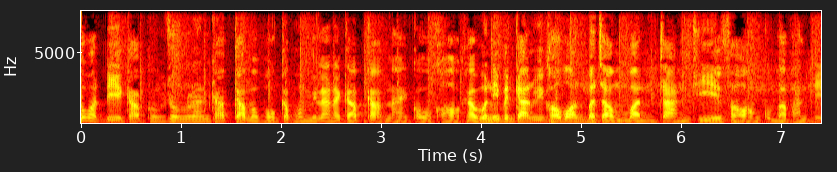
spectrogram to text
สวัสดีครับคุณผู้ชมทุกท่านครับกลับมาพบกับผมอีกแล้วนะครับกับนายโกคอครับวันนี้เป็นการวิเคราะห์บอลประจำวันจันทร์ที่ 2 กุมภาพันธ์ปี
